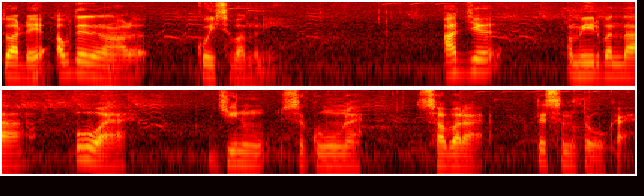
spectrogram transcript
ਤੁਹਾਡੇ ਅਹੁਦੇ ਦੇ ਨਾਲ ਕੋਈ ਸਬੰਧ ਨਹੀਂ। ਅੱਜ ਅਮੀਰ ਬੰਦਾ ਉਹ ਹੈ, ਜਿਹਨੂੰ ਸਕੂਨ ਹੈ, ਸਬਰ ਹੈ। ਤੇ ਸੰਤੋਖ ਹੈ।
